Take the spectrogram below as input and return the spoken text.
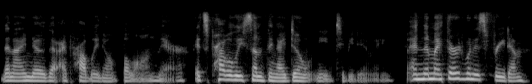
then I know that I probably don't belong there. It's probably something I don't need to be doing. And then my third one is freedom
